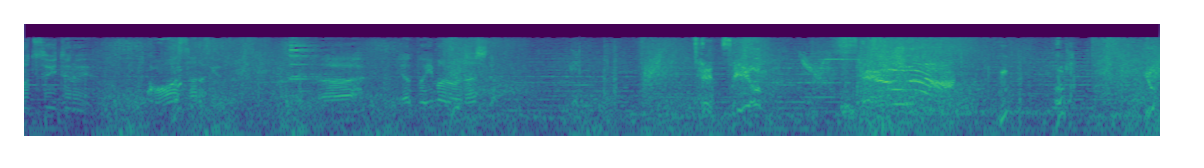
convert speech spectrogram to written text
ろついてる。よ壊さなきゃなああやっぱ今のはなしだ。鉄よセオラんよっ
